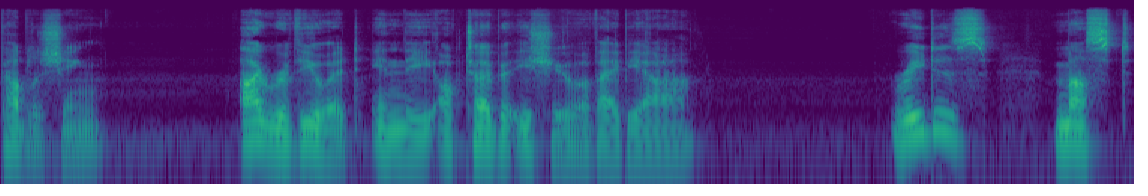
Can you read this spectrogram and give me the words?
Publishing. I review it in the October issue of ABR. Readers must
